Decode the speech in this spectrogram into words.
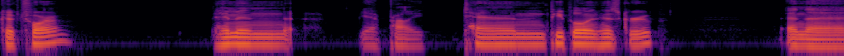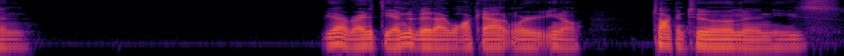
cooked for him. Him and yeah, probably 10 people in his group. And then, yeah, right at the end of it, I walk out and we're, you know, talking to him and he's,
